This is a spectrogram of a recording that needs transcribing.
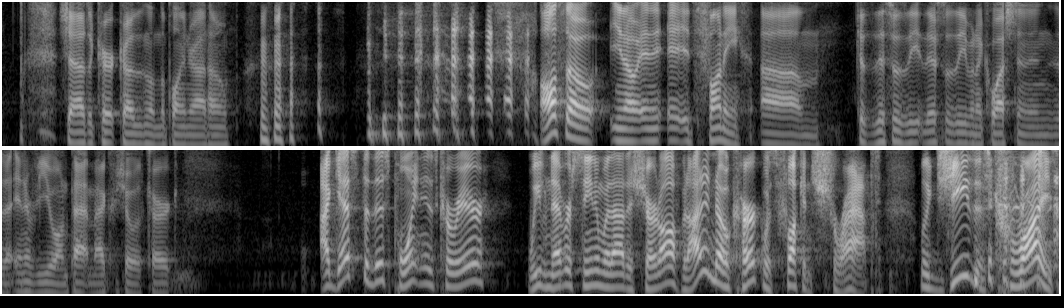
Shout out to Kirk Cousins on the plane ride home. also, you know, and it, it's funny um, because this was the, this was even a question in the interview on Pat McAfee show with Kirk. I guess to this point in his career, we've never seen him without his shirt off, but I didn't know Kirk was fucking strapped. Like Jesus Christ,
